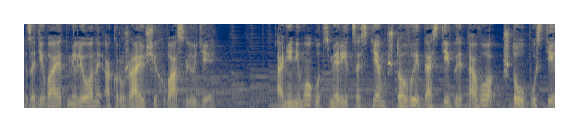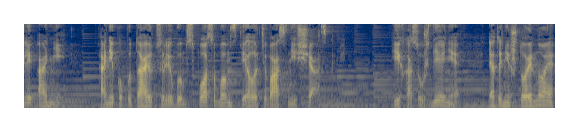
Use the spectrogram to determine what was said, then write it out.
задевает миллионы окружающих вас людей. Они не могут смириться с тем, что вы достигли того, что упустили они – они попытаются любым способом сделать вас несчастными. Их осуждение – это не что иное,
